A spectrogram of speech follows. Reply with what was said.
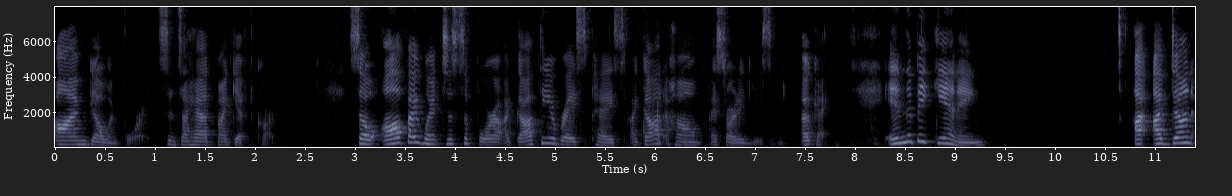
I'm going for it since I had my gift card. So off I went to Sephora. I got the erase paste. I got home. I started using it. Okay. In the beginning, I, I've done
